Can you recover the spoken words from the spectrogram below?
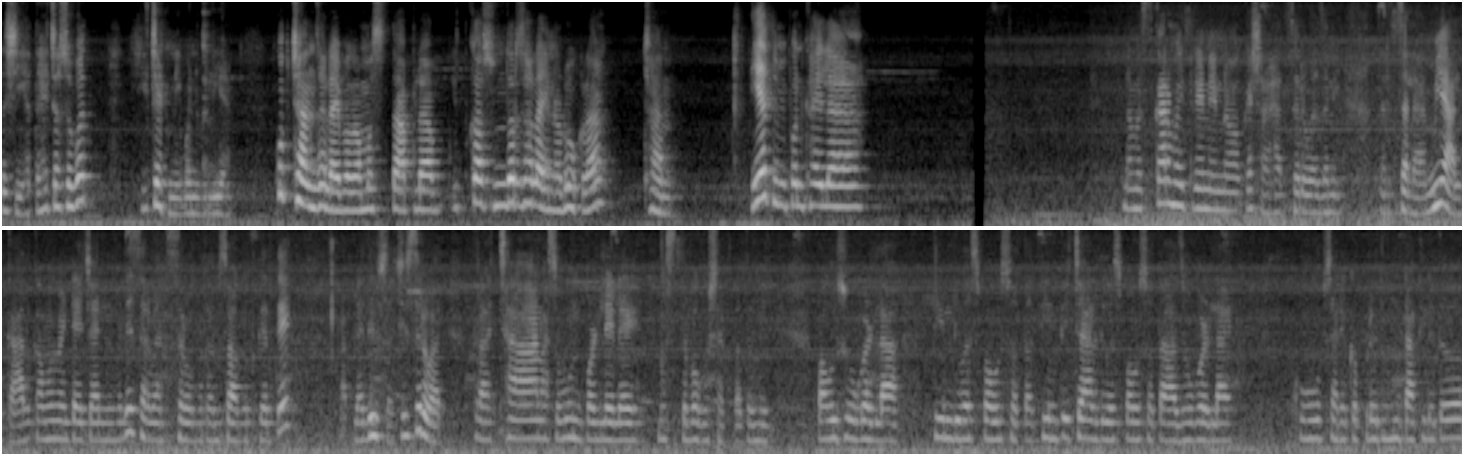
तशी आता ह्याच्यासोबत ही चटणी बनवली आहे. खूप छान झाला आहे बघा. मस्त आपला इतका सुंदर झाला आहे ना ढोकळा. छान. या तुम्ही पण खायला. नमस्कार मैत्रिणींनो कशा आहात सर्वजणी? तर चला मी अलका. अलका मोमेंट या चॅनलमध्ये सर्वांचं सर्वप्रथम स्वागत करते. आपल्या दिवसाची सुरुवात. तर आज छान असं ऊन पडलेलं आहे. मस्त बघू शकता तुम्ही. पाऊस उघडला. तीन दिवस पाऊस होता. तीन ते चार दिवस पाऊस होता. आज उघडला आहे खूप सारे कपडे धुवून टाकले तर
